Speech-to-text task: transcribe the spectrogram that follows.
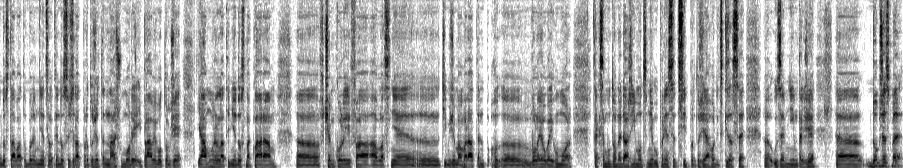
dostává to bude mě celkem dost sežrat, protože ten náš humor je i právě o tom, že já mu relativně dost nakládám v čemkoliv a, a vlastně tím, že mám rád ten volejový humor, tak se mu to nedaří moc mě úplně setřít, protože já ho vždycky zase uh, uzemním, takže uh, dobře jsme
